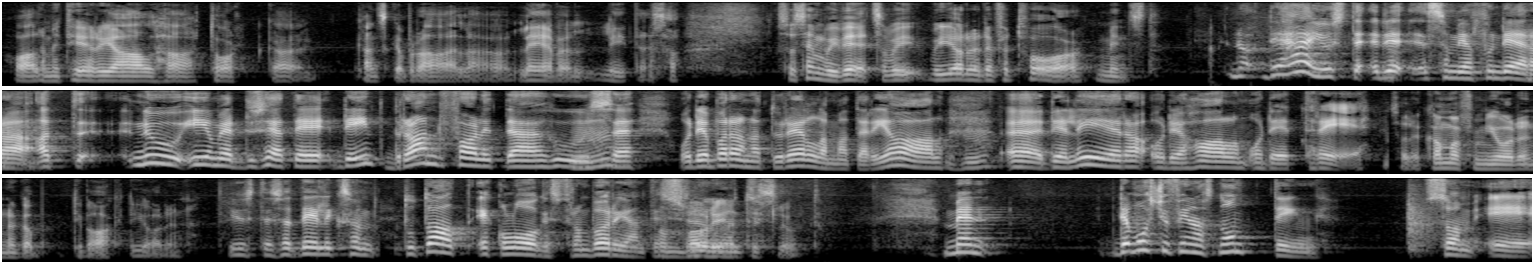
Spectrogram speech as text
och alla material har torkat ganska bra eller lever lite. Så, så sen vi vet, så vi, vi gör det för två år minst. No, det här är just det, det som jag funderar att nu i och med att du säger att det, det är inte brandfarligt det här huset och det är bara naturella material, eh, det är lera och det är halm och det är trä. Så det kommer från jorden och går tillbaka till jorden. Just det, så det är liksom totalt ekologiskt från början till Från slut. början till slut. Men det måste ju finnas någonting som är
